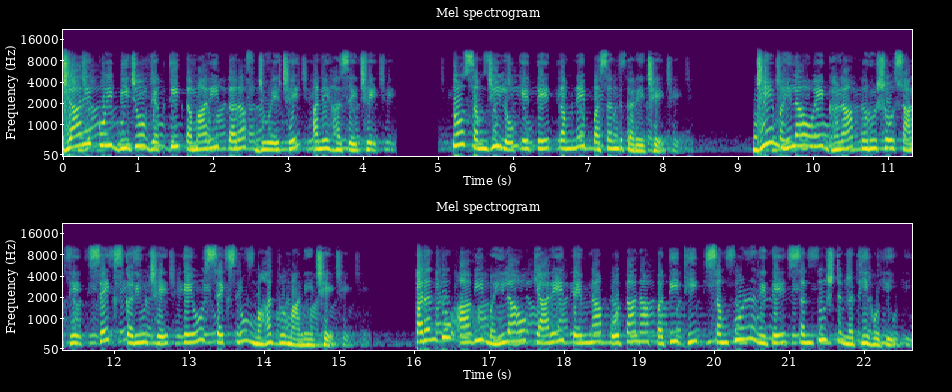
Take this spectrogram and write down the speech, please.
જ્યારે કોઈ બીજો વ્યક્તિ તમારી તરફ જુએ છે અને હસે છે, તો સમજી લો કે તે તમને પસંદ કરે છે. જે મહિલાઓએ ઘણા પુરુષો સાથે સેક્સ કર્યું છે, તેઓ સેક્સનું મહત્વ માને છે. પરંતુ આવી મહિલાઓ ક્યારેય તેમના પોતાના પતિથી સંપૂર્ણ રીતે સંતુષ્ટ નથી હોતી.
